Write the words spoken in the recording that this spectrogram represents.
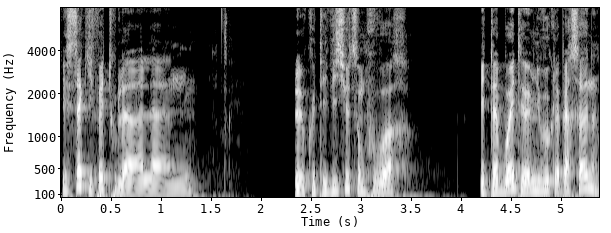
Et c'est ça qui fait tout la, la- le côté vicieux de son pouvoir. Et ta boîte est au même niveau que la personne,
